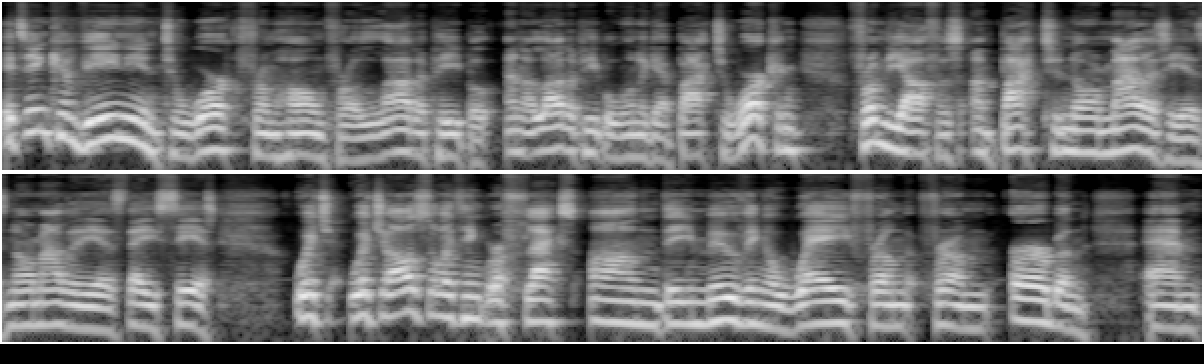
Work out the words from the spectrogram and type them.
It's inconvenient to work from home for a lot of people, and a lot of people want to get back to working from the office and back to normality as normality as they see it which which also I think reflects on the moving away from from urban um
